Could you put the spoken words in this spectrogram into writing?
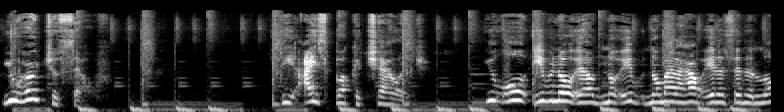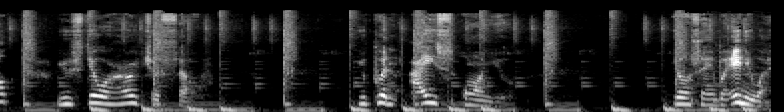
you hurt yourself. The ice bucket challenge you all, even though uh, no, no matter how innocent it looks, you still hurt yourself. You putting ice on you. You know what I'm saying? But anyway,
